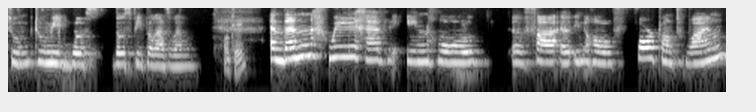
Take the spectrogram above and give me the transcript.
to to meet those those people as well. Okay. And then we have in hall uh, five, uh, in hall 4.1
